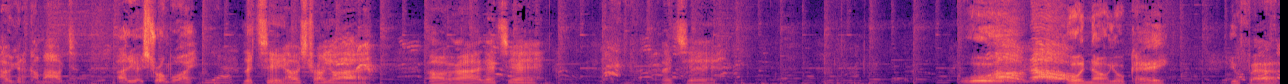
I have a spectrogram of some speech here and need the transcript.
How are you gonna come out? Are you a strong boy? Yeah. Let's see how strong you are. Alright, let's see. Let's see. Whoa! Oh no! Oh no, you okay? You fell.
